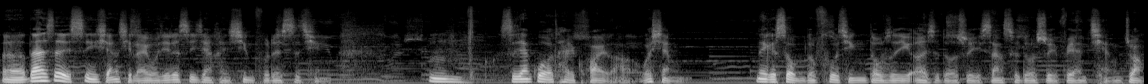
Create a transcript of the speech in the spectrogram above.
呃，但是这事情想起来，我觉得是一件很幸福的事情。嗯，时间过得太快了哈。我想，那个时候我们的父亲都是一个二十多岁、三十多岁，非常强壮，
